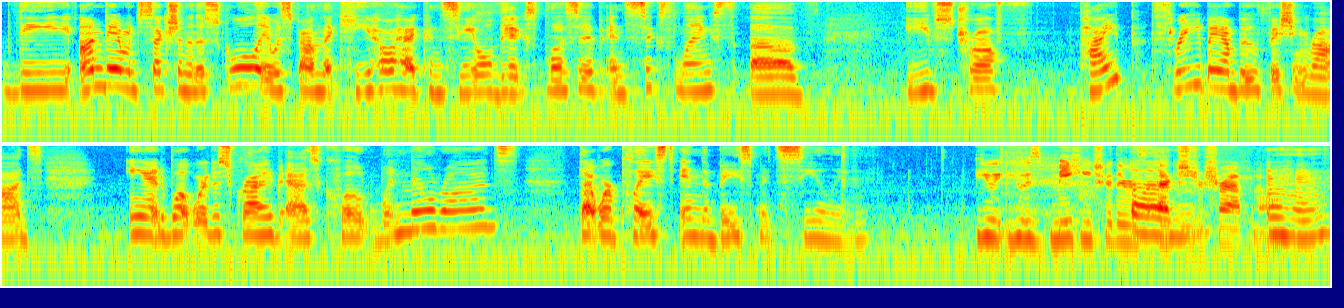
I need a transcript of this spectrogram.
the undamaged section of the school, it was found that Kehoe had concealed the explosive in six lengths of eaves trough pipe, three bamboo fishing rods, and what were described as, quote, windmill rods that were placed in the basement ceiling. He, he was making sure there was Um, extra shrapnel. Mm-hmm.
